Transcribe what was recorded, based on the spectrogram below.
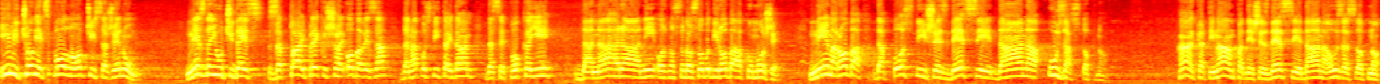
Ili čovjek spolno opći sa ženom. Ne znajući da je za taj prekršaj obaveza da naposti taj dan, da se pokaje, da nahrani, odnosno da oslobodi roba ako može. Nema roba da posti 60 dana uzastopno. Ha, kad ti nam padne 60 dana uzastopno,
